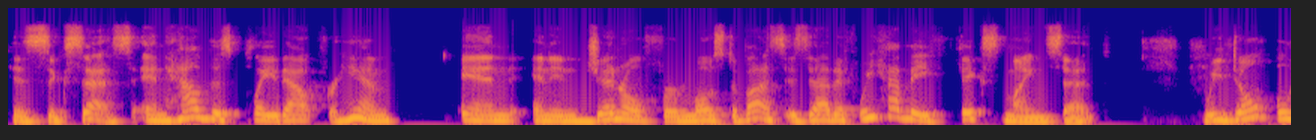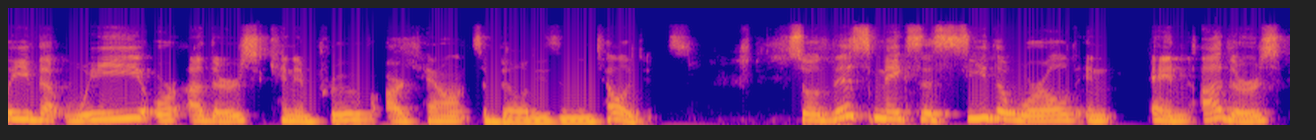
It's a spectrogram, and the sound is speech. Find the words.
his success. And how this played out for him, and, and in general for most of us, is that if we have a fixed mindset, we don't believe that we or others can improve our talents, abilities, and intelligence. So this makes us see the world and, and others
